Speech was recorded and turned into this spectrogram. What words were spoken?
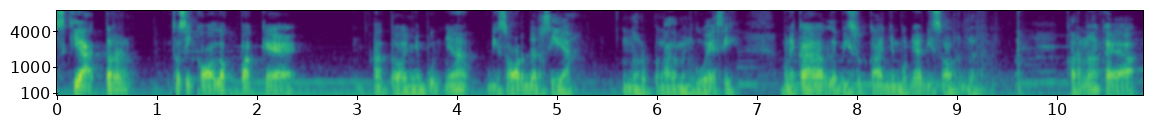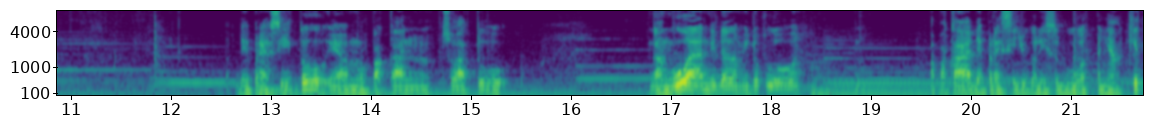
psikiater atau psikolog pakai atau nyebutnya disorder sih ya. Menurut pengalaman gue sih, mereka lebih suka nyebutnya disorder. Karena kayak depresi itu ya merupakan suatu gangguan di dalam hidup lu. Apakah depresi juga disebut penyakit?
